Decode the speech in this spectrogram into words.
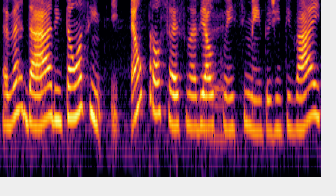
É verdade. Então assim, é um processo, né, de autoconhecimento. A gente vai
